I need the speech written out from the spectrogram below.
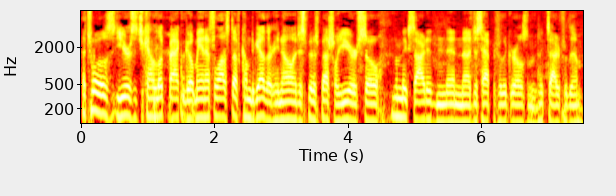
that's one of those years that you kind of look back and go, man, that's a lot of stuff come together. You know, and just been a special year. So I'm excited and, and uh, just happy for the girls and excited for them.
